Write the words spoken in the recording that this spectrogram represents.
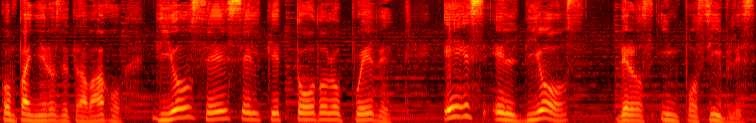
compañeros de trabajo. Dios es el que todo lo puede. Es el Dios de los imposibles.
